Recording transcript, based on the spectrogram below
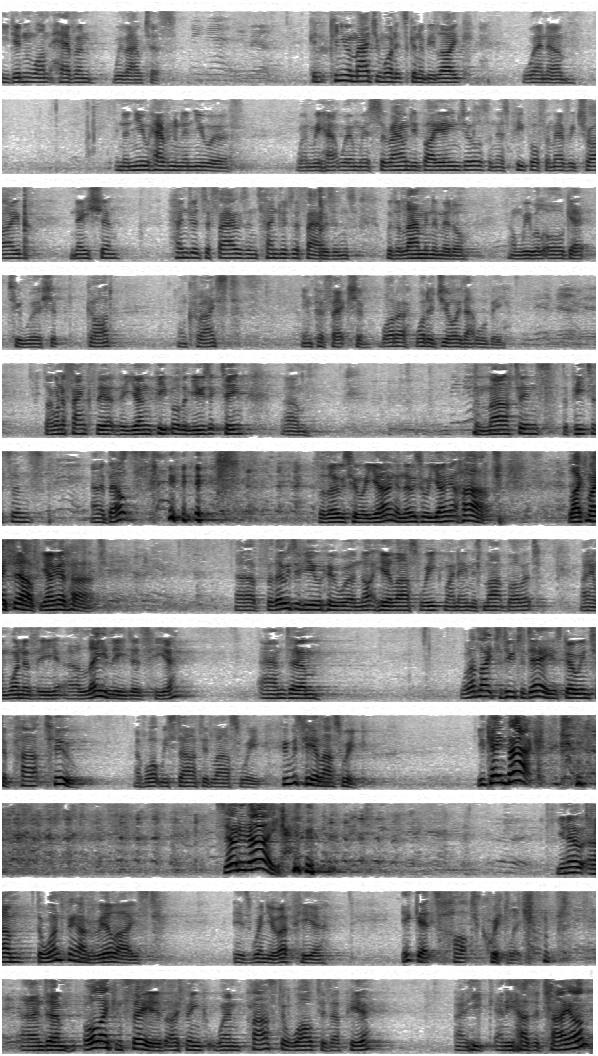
He didn't want heaven without us. Can, can you imagine what it's going to be like when, um, in a new heaven and a new earth, when, we ha- when we're surrounded by angels and there's people from every tribe, nation, hundreds of thousands, hundreds of thousands, with a lamb in the middle, and we will all get to worship God and Christ in perfection. What a, what a joy that will be. So I want to thank the, the young people, the music team, um, the Martins, the Petersons, and the Belts. For those who are young and those who are young at heart, like myself, young at heart. Uh, for those of you who were not here last week, my name is Mark Borrett. I am one of the uh, lay leaders here. And um, what I'd like to do today is go into part two of what we started last week. Who was here last week? You came back. so did I. you know, um, the one thing I've realized is when you're up here, it gets hot quickly. and um, all I can say is, I think when Pastor Walt is up here and he, and he has a tie on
